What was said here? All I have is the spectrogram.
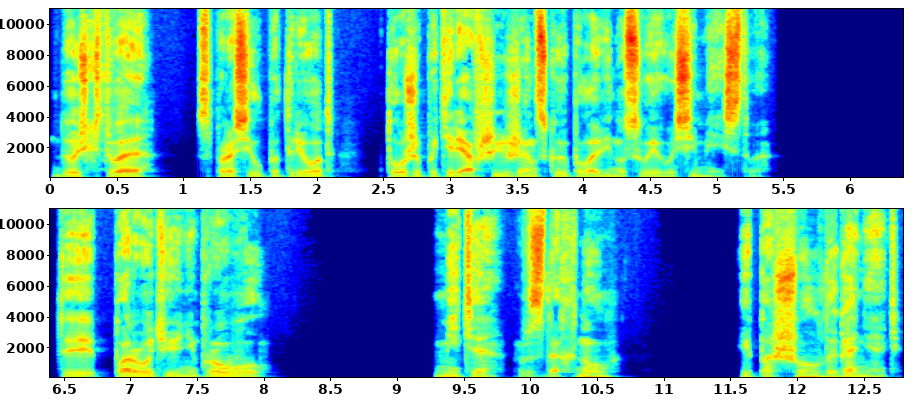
«Дочка твоя?» — спросил патриот, тоже потерявший женскую половину своего семейства. «Ты пороть ее не пробовал?» Митя вздохнул и пошел догонять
